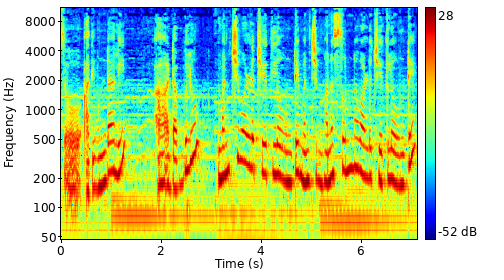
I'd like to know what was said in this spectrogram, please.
సో అది ఉండాలి. ఆ డబ్బులు మంచి వాళ్ళ చేతిలో ఉంటే మంచి మనస్సున్న వాళ్ళ చేతిలో ఉంటే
